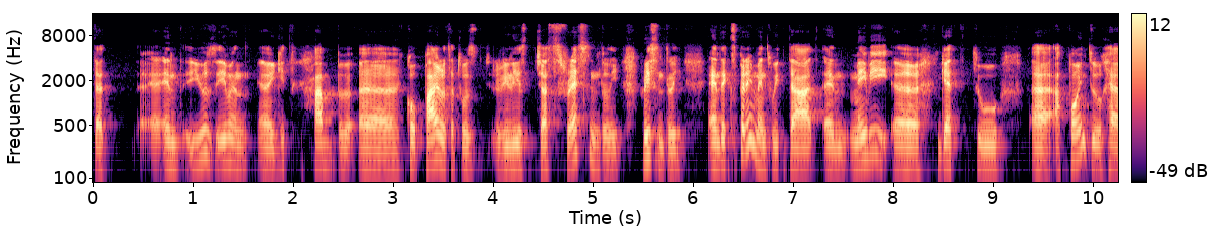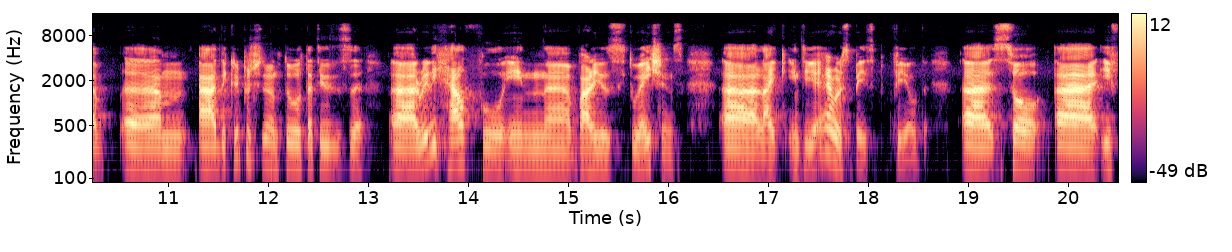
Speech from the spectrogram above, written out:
that and use even uh, GitHub uh, Copilot that was released just recently, recently, and experiment with that, and maybe uh, get to uh, a point to have um, a decryption tool that is uh, really helpful in uh, various situations, like in the aerospace field. so if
